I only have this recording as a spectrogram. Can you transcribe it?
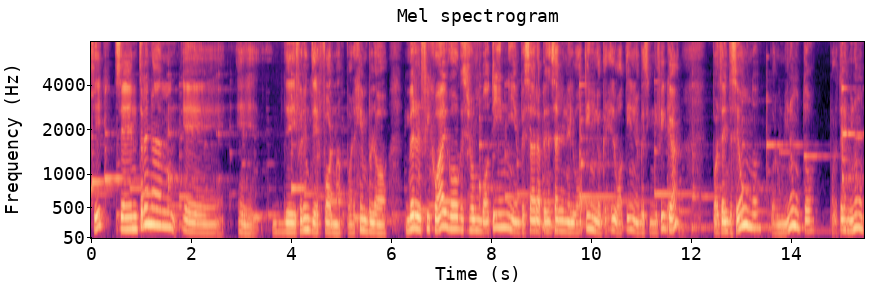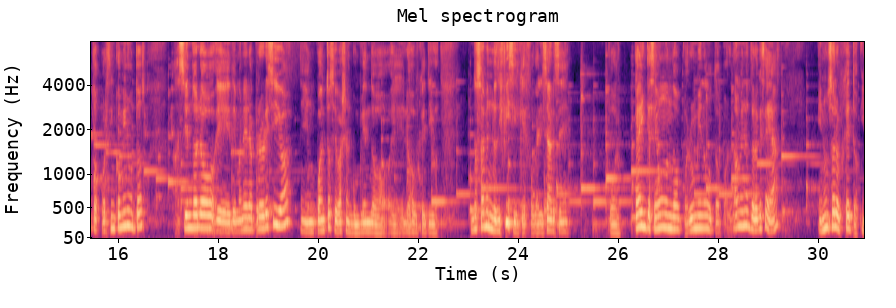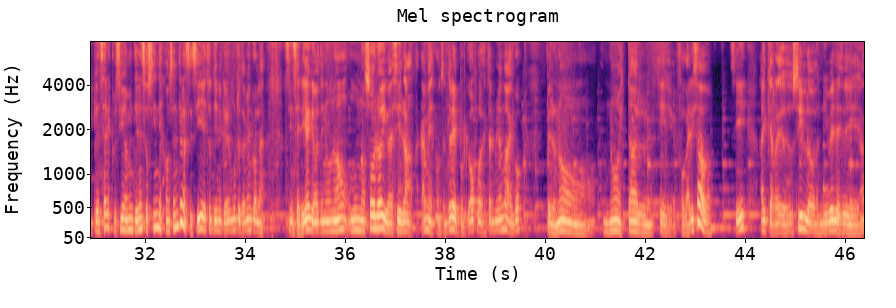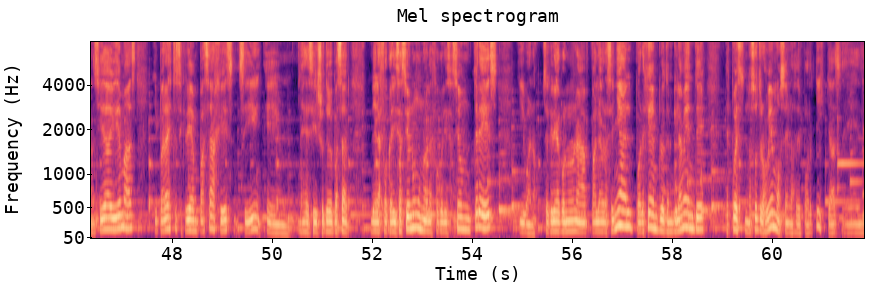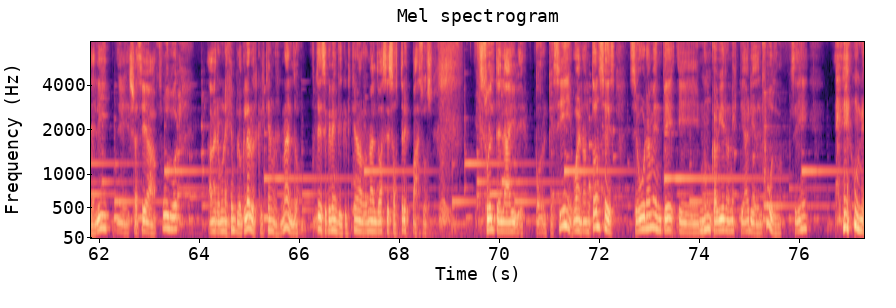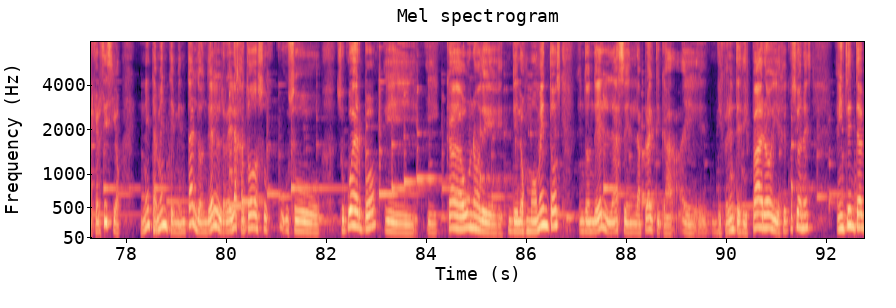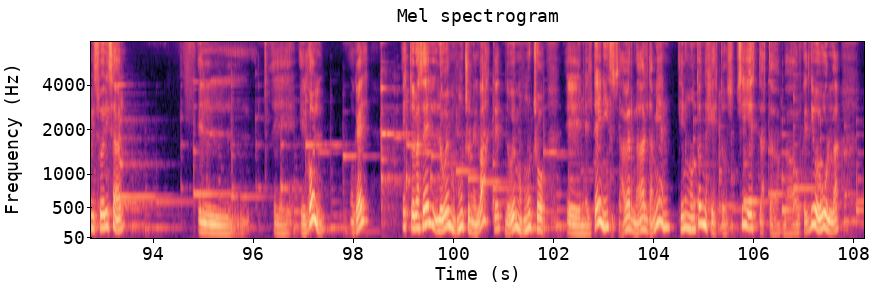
¿sí? Se entrenan eh, eh, de diferentes formas. Por ejemplo, ver fijo algo, que sé yo, un botín y empezar a pensar en el botín, lo que es el botín y lo que significa, por 30 segundos, por un minuto, por 3 minutos, por 5 minutos, haciéndolo eh, de manera progresiva en cuanto se vayan cumpliendo eh, los objetivos. No saben lo difícil que es focalizarse por 30 segundos, por un minuto, por 2 minutos, lo que sea en un solo objeto y pensar exclusivamente en eso sin desconcentrarse. ¿sí? Esto tiene que ver mucho también con la sinceridad que va a tener uno, uno solo y va a decir, ah, acá me desconcentré porque vos podés estar mirando algo, pero no, no estar eh, focalizado. ¿sí? Hay que reducir los niveles de ansiedad y demás. Y para esto se crean pasajes, ¿sí? Em, es decir, yo tengo que pasar de la focalización 1 a la focalización 3. Y bueno, se crea con una palabra señal, por ejemplo, tranquilamente. Después nosotros vemos en los deportistas eh, de elite, eh, ya sea fútbol, a ver, un ejemplo claro es Cristiano Ronaldo. ¿Ustedes se creen que Cristiano Ronaldo hace esos tres pasos y suelta el aire? Porque sí, bueno, entonces seguramente eh, nunca vieron este área del fútbol, ¿sí? Es un ejercicio netamente mental donde él relaja todo su, su, cuerpo y, cada uno de, los momentos en donde él hace en la práctica eh, diferentes disparos y ejecuciones e intenta visualizar el, eh, el gol. Esto lo hace él, lo vemos mucho en el básquet, lo vemos mucho eh, en el tenis. A ver, Nadal también. Tiene un montón de gestos. Sí, es hasta objetivo de burla,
